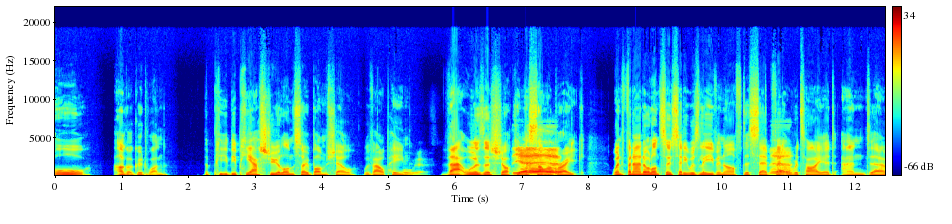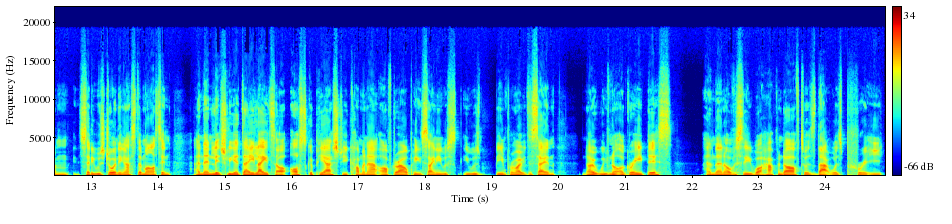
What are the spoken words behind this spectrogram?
oh, I got a good one. The P- the Piastri Alonso bombshell with Alpine. Oh, yeah. That was a shock yeah. in the summer break when Fernando Alonso said he was leaving after Seb yeah. Vettel retired and um, said he was joining Aston Martin, and then literally a day later, Oscar Piastri coming out after Alpine saying he was he was being promoted to saying, "No, we've not agreed this." And then obviously what happened afterwards, that was pretty.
